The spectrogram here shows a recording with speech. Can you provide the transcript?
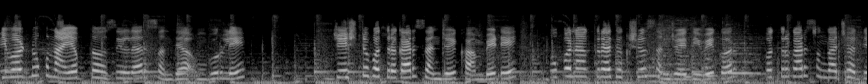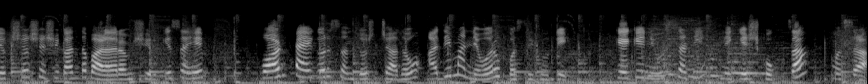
निवडणूक नायब तहसीलदार संध्या अंबुर्ले ज्येष्ठ पत्रकार संजय खांबेटे उपनगराध्यक्ष संजय दिवेकर पत्रकार संघाचे अध्यक्ष शशिकांत बाळाराम शिर्के साहेब वॉर्ड टायगर संतोष जाधव आदी मान्यवर उपस्थित होते. के के न्यूजसाठी निकेश कोकचा मसळा.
